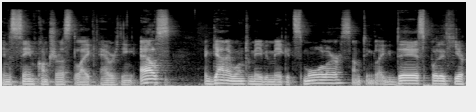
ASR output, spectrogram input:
in the same contrast like everything else. Again, I want to maybe make it smaller, something like this, put it here,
